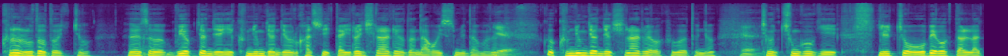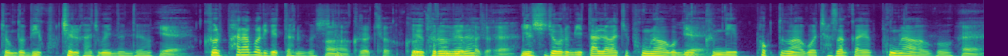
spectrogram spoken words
그런 의도도 있죠. 그래서 네. 무역 전쟁이 금융 전쟁으로 갈 수 있다 이런 시나리오도 나오고 있습니다만 예. 그 금융 전쟁 시나리오가 그거거든요. 예. 지금 중국이 1조 500억 달러 정도 미 국채를 가지고 있는데요. 예. 그걸 팔아버리겠다는 것이죠. 아, 그렇죠. 그 그러면 예. 일시적으로 미 달러 가치 폭락하고 미 예. 금리 폭등하고 자산 가격 폭락하고 예.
